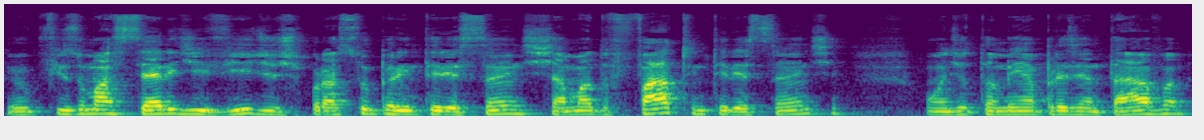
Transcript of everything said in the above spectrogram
eu fiz uma série de vídeos para super interessante chamado Fato Interessante, onde eu também apresentava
